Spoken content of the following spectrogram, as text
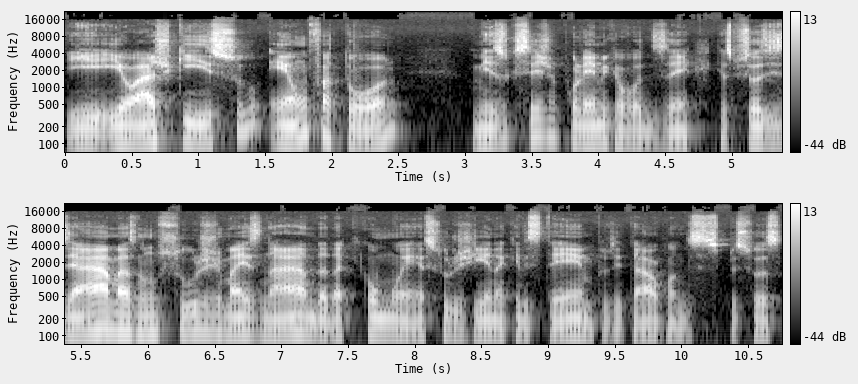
E, e eu acho que isso é um fator mesmo que seja polêmica, eu vou dizer, que as pessoas dizem, ah, mas não surge mais nada da como é surgia naqueles tempos e tal, quando essas pessoas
